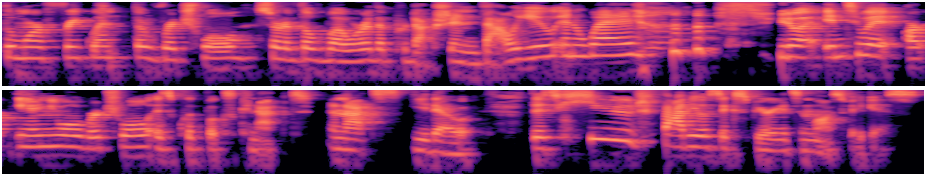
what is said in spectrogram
the more frequent the ritual sort of the lower the production value in a way. You know intuit our annual ritual is quickbooks connect and that's you know this huge fabulous experience in las vegas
